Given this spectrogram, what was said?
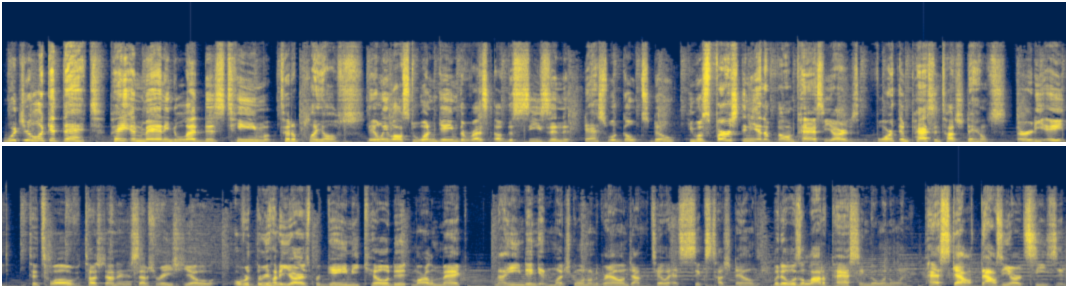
Would you look at that? Peyton Manning led this team to the playoffs. They only lost one game the rest of the season. That's what GOATs do. He was first in the NFL in passing yards, fourth in passing touchdowns, 38 to 12 touchdown interception ratio, over 300 yards per game. He killed it. Marlon Mack Nyheim didn't get much going on the ground. Jonathan Taylor has six touchdowns, but it was a lot of passing going on. Pascal, 1,000 yard season.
